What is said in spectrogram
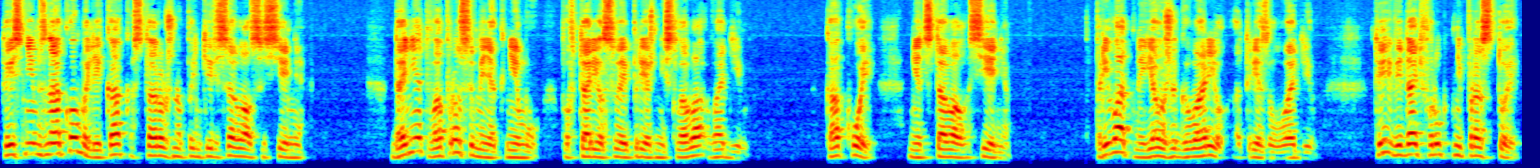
Ты с ним знаком или как?» – осторожно поинтересовался Сеня. «Да нет, вопрос у меня к нему», – повторил свои прежние слова Вадим. «Какой?» – не отставал Сеня. «Приватный, я уже говорил», – отрезал Вадим. «Ты, видать, фрукт непростой.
